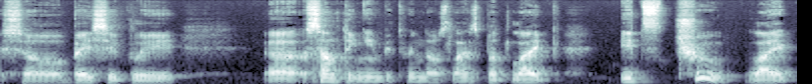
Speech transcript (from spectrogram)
So basically, uh, something in between those lines. But like, it's true. Like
